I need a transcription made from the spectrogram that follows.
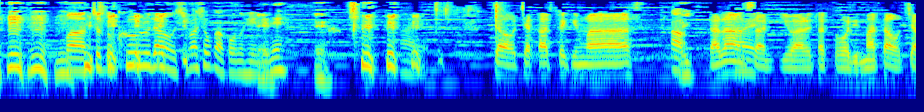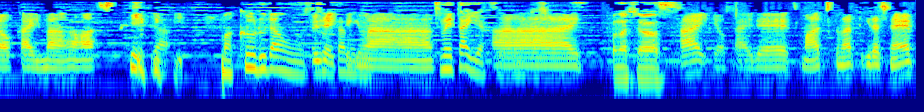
まあちょっとクールダウンしましょうか、この辺でね。えはい。じゃあお茶買ってきます。あ、はいラランさんに言われた通り、またお茶を買います。まあクールダウンそれじゃあ行ってきするためにます。冷たいやつを。はーい。お願いします。はい、了解です。もう暑くなってきたしね。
